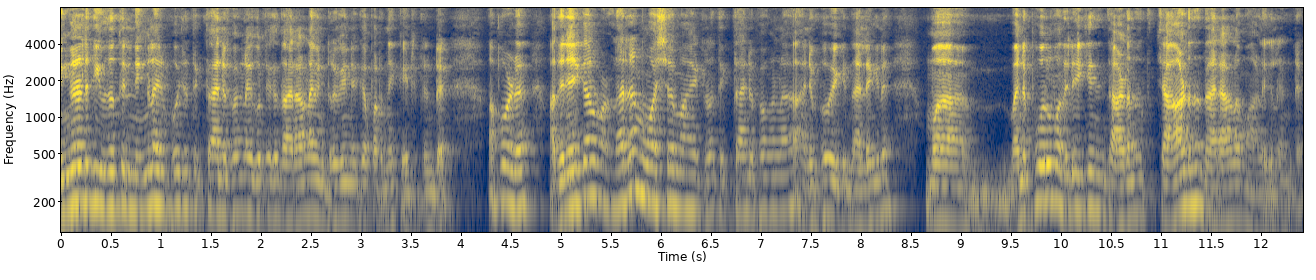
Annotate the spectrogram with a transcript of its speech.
നിങ്ങളുടെ ജീവിതത്തിൽ നിങ്ങൾ അനുഭവിച്ച തിക്താനുഭവങ്ങളെക്കുറിച്ചൊക്കെ ധാരാളം ഇന്റർവ്യൂവിനൊക്കെ പറഞ്ഞ് കേട്ടിട്ടുണ്ട്. അപ്പോൾ അതിനേക്കാൾ വളരെ മോശമായിട്ടുള്ള തിക്താനുഭവങ്ങൾ അനുഭവിക്കുന്ന അല്ലെങ്കിൽ മനഃപൂർവം അതിലേക്ക് ചാടുന്ന ചാടുന്ന ധാരാളം ആളുകളുണ്ട്.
